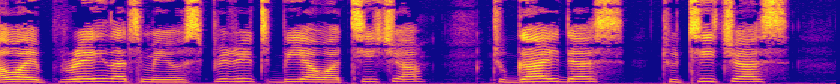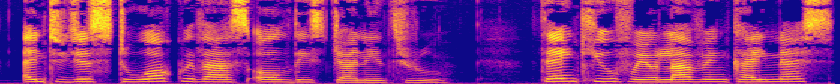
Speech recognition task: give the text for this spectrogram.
How I pray that may your Spirit be our teacher, to guide us, to teach us, and to just to walk with us all this journey through. Thank you for your loving kindness.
